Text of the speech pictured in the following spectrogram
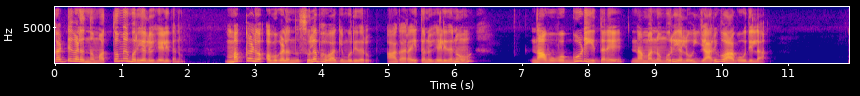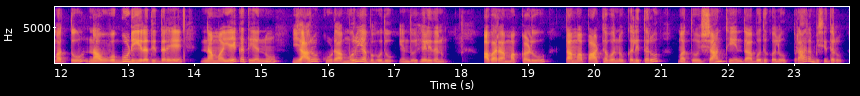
ಕಡ್ಡಿಗಳನ್ನು ಮತ್ತೊಮ್ಮೆ ಮುರಿಯಲು ಹೇಳಿದನು. ಮಕ್ಕಳು ಅವುಗಳನ್ನು ಸುಲಭವಾಗಿ ಮುರಿದರು. ಆಗ ರೈತನು ಹೇಳಿದನು, ನಾವು ಒಗ್ಗೂಡಿ ಇದ್ದರೆ ನಮ್ಮನ್ನು ಮುರಿಯಲು ಯಾರಿಗೂ ಆಗುವುದಿಲ್ಲ. ಮತ್ತು ನಾವು ಒಗ್ಗೂಡಿ ಇರದಿದ್ದರೆ ನಮ್ಮ ಏಕತೆಯನ್ನು ಯಾರೂ ಕೂಡ ಮುರಿಯಬಹುದು ಎಂದು ಹೇಳಿದನು. ಅವರ ಮಕ್ಕಳು ತಮ್ಮ ಪಾಠವನ್ನು ಕಲಿತರು ಮತ್ತು ಶಾಂತಿಯಿಂದ ಬದುಕಲು ಪ್ರಾರಂಭಿಸಿದರು.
